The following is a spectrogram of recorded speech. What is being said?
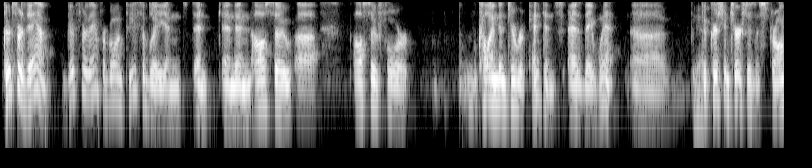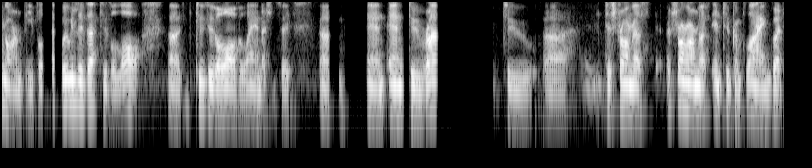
good for them. Good for them for going peaceably, and and and then also uh, also for calling them to repentance as they went. Uh, yeah. The Christian church doesn't strong arm people. We leave that to the law, uh, to to the law of the land, I should say, um, and and to right to uh, to strong us strong arm us into complying. But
